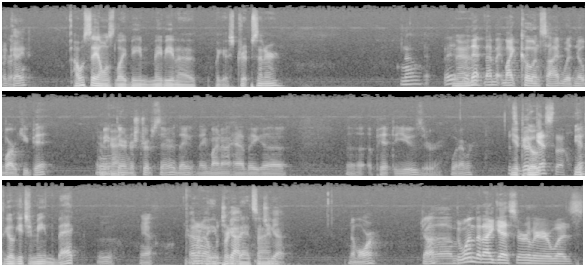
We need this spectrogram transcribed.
Okay. I would say almost like being maybe in a like a strip center. No. Eh, Yeah. well, that that might- might coincide with no barbecue pit. I mean, Okay. if they're in a strip center, they, they might not have a uh, uh, a pit to use or whatever. It's You a have to good go- guess, though. You have to go get your meat in the back. Yeah. I don't know. be a What you pretty got? bad What you sign. got? No more, John. Um, The one that I guessed earlier was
